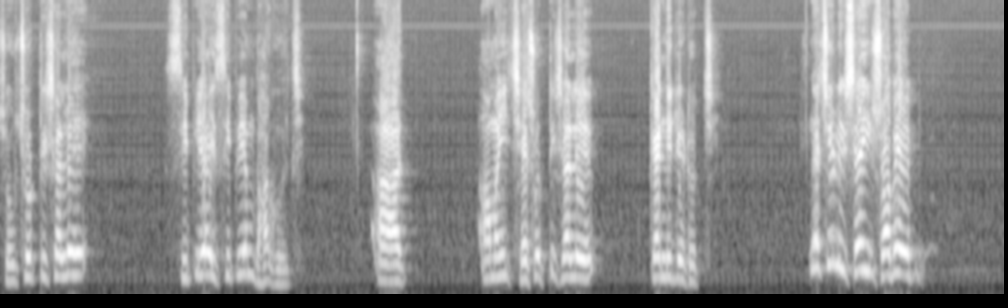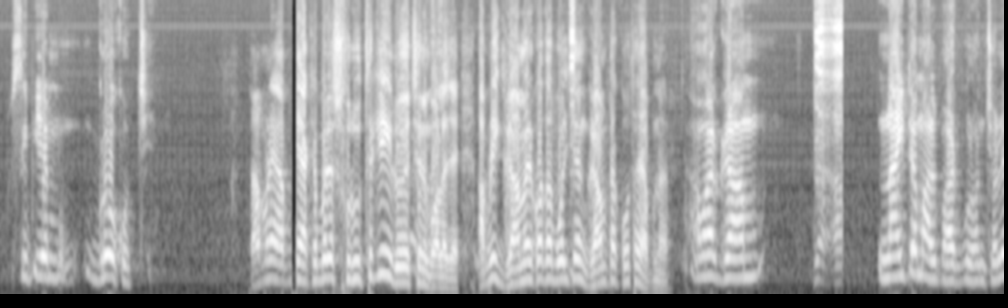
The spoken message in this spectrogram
চৌষট্টি সালে সিপিআই সিপিএম ভাগ হয়েছে। আর আমি ছেষট্টি সালে ক্যান্ডিডেট হচ্ছি। ন্যাচুরালি সেই সবে সিপিএম গ্রো করছে। তার মানে আপনি একেবারে শুরু থেকেই রয়েছেন বলা যায়। আপনি গ্রামের কথা বলছেন গ্রামটা কোথায় আপনার? আমার গ্রাম নাইটা মালপাহাড়পুর অঞ্চলে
